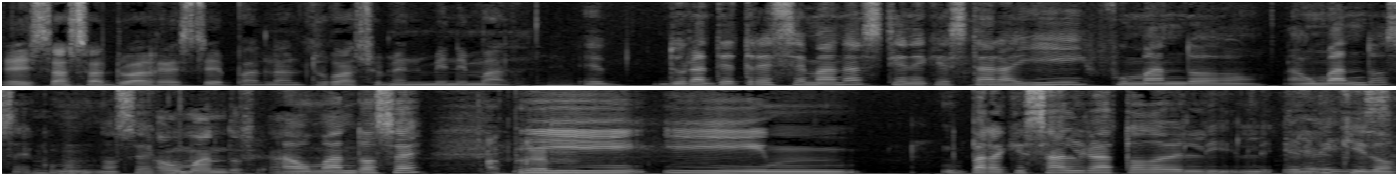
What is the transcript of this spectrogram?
Et ça, ça doit rester pendant trois semaines minimales. Eh, durante tres semanas tiene que estar allí fumando, ahumándose, como, no sé. cómo- Ahumándose, ahumándose, Après- y, y, mm, para que salga todo el, el líquido.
